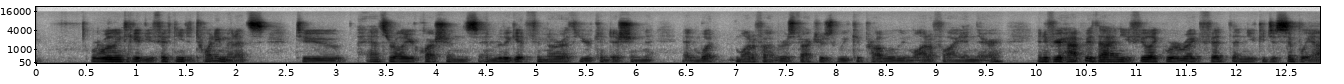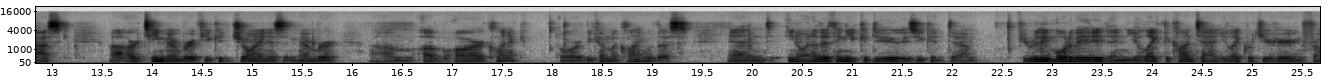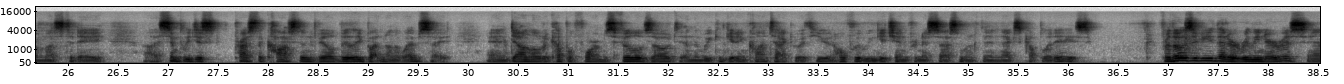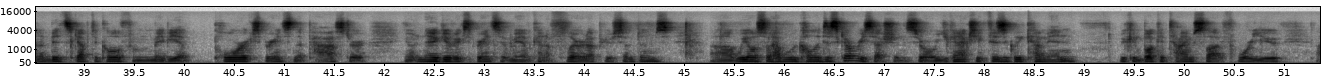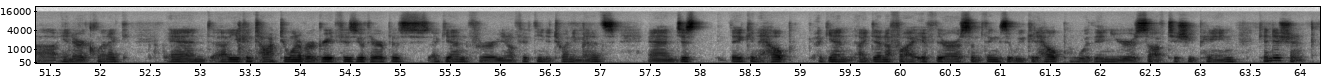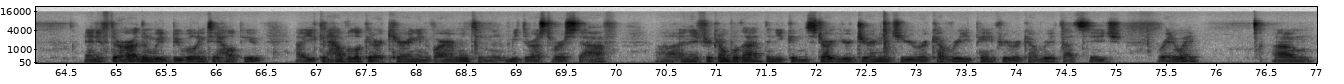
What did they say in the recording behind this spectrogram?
We're willing to give you 15 to 20 minutes to answer all your questions and really get familiar with your condition and what modified risk factors we could probably modify in there. And if you're happy with that and you feel like we're a right fit, then you could just simply ask uh, our team member if you could join as a member um, of our clinic or become a client with us. And you know, another thing you could do is you could um, if you're really motivated and you like the content, you like what you're hearing from us today, uh, simply just press the cost and availability button on the website and download a couple forms, fill those out, and then we can get in contact with you and hopefully we can get you in for an assessment within the next couple of days. For those of you that are really nervous and a bit skeptical from maybe a poor experience in the past or you know negative experience that may have kind of flared up your symptoms, uh, we also have what we call a discovery session. So you can actually physically come in. We can book a time slot for you uh, in our clinic and uh, you can talk to one of our great physiotherapists again for you know 15 to 20 minutes and just they can help again identify if there are some things that we could help within your soft tissue pain condition. And if there are then we'd be willing to help you. Uh, you can have a look at our caring environment and meet the rest of our staff. Uh, and if you're comfortable with that then you can start your journey to your recovery pain-free recovery at that stage right away. Um,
